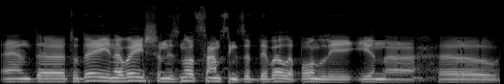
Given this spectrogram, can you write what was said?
And uh, today, innovation is not something that develop only in uh, uh,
